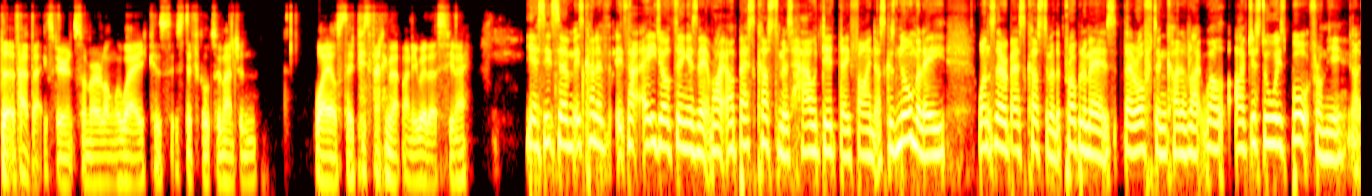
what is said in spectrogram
that have had that experience somewhere along the way because it's difficult to imagine why else they'd be spending that money with us, you know? Yes, it's um, it's kind of it's that age old thing, isn't it? Right, our best customers. How did they find us? Because normally, once they're a best customer, the problem is they're often kind of like, "Well, I've just always bought from you." Like,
